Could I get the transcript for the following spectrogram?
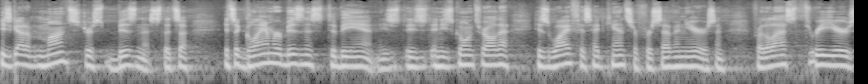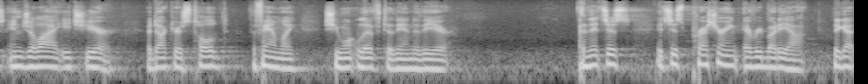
He's got a monstrous business that's a it's a glamour business to be in. He's, he's, and he's going through all that. His wife has had cancer for seven years, and for the last three years in July each year, a doctor has told the family she won't live to the end of the year. And it's just it's just pressuring everybody out. They got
